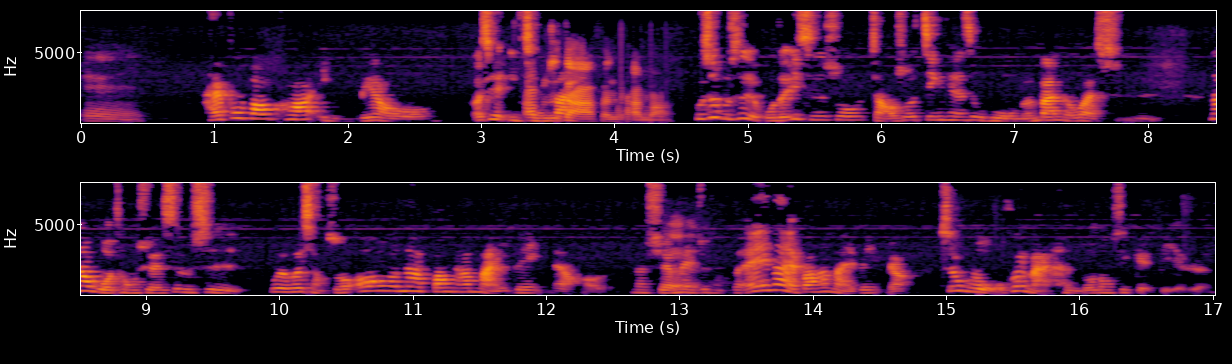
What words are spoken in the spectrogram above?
嗯，还不包括饮料哦，而且以前不是大家分摊吗？不是不是，我的意思是说，假如说今天是我们班的外食日，那我同学是不是我也会想说，哦，那帮他买一杯饮料好了，那学妹就想说，哎，那也帮他买一杯饮料，所以我会买很多东西给别人。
